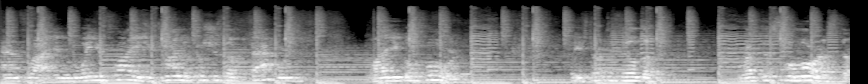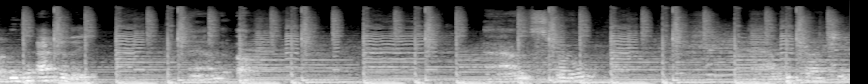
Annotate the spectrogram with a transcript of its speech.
and fly. And the way you fly is you're trying to push yourself backwards while you go forward. So you start to feel the rectus femoris starting to activate. And up. And swivel. And retraction.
